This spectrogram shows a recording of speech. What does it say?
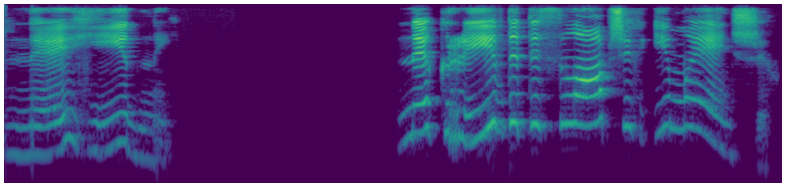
Негідний. Не кривдити слабших і менших.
